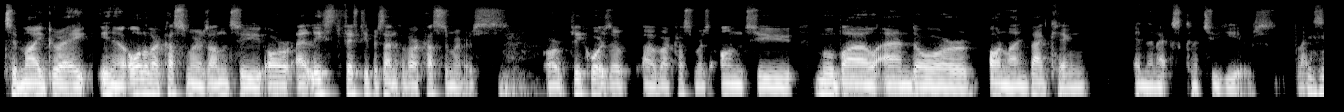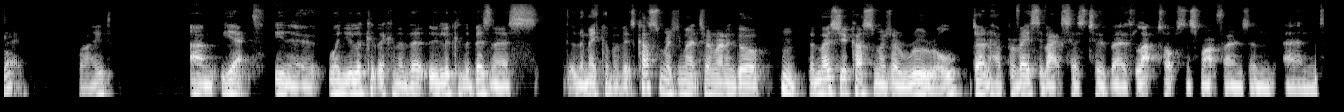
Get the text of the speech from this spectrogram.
to migrate you know all of our customers onto or at least 50% of our customers or three quarters of, of our customers onto mobile and or online banking in the next kind of two years let's Mhm. say right um, yet you know when you look at the kind of the you look at the business the makeup of its customers, you might turn around and go, hmm, but most of your customers are rural, don't have pervasive access to both laptops and smartphones and and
